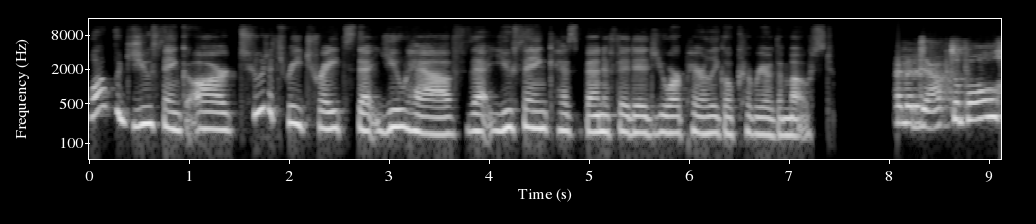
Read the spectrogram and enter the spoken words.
what would you think are two to three traits that you have that you think has benefited your paralegal career the most? I'm adaptable.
